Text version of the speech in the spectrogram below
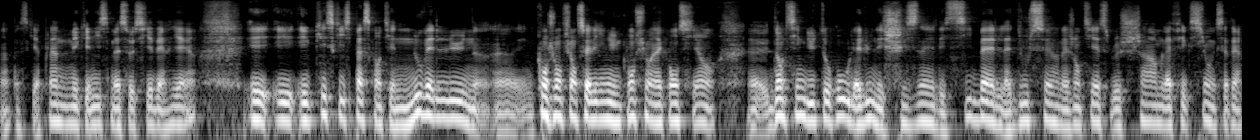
hein, parce qu'il y a plein de mécanismes associés derrière, et, qu'est-ce qui se passe quand il y a une nouvelle lune, hein, une conjonction saline, une conjonction inconscient, euh, dans le signe du taureau, la lune est chez elle, est si belle, la douceur, la gentillesse, le charme, l'affection, etc.,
